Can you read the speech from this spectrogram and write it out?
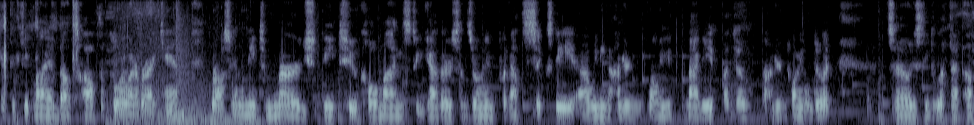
like to keep my belts off the floor whenever I can. We're also going to need to merge the two coal mines together since they're only putting out 60. Uh, we need 100, well, we need 90, but uh, 120 will do it. So just need to lift that up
